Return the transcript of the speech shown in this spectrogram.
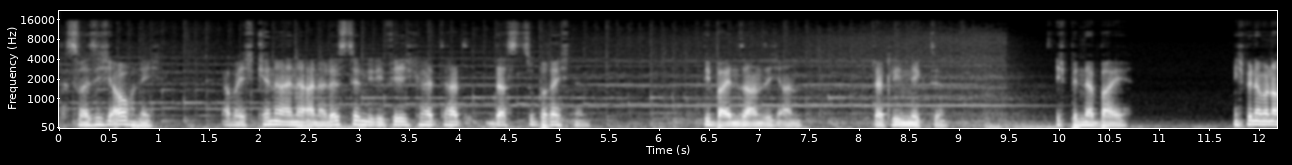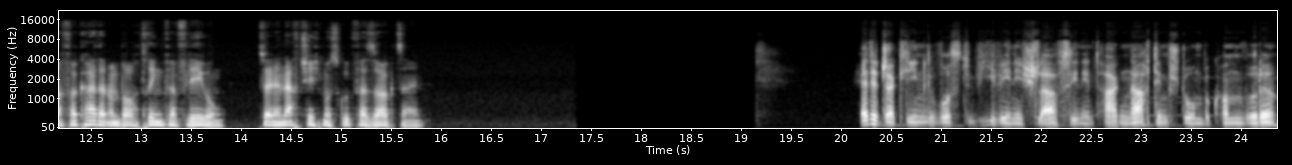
Das weiß ich auch nicht, aber ich kenne eine Analystin, die die Fähigkeit hat, das zu berechnen. Die beiden sahen sich an. Jacqueline nickte. Ich bin dabei. Ich bin aber noch verkatert und brauche dringend Verpflegung. So eine Nachtschicht muss gut versorgt sein. Hätte Jacqueline gewusst, wie wenig Schlaf sie in den Tagen nach dem Sturm bekommen würde,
